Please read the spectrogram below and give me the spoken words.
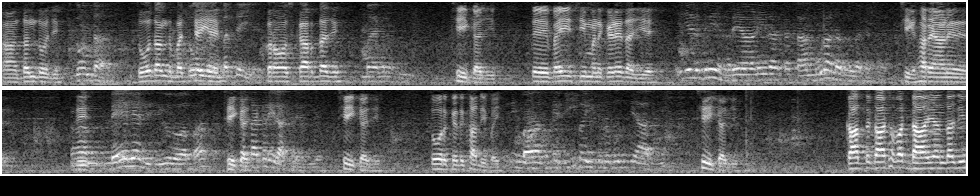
ਹਾਂ ਦੰਦੋ ਜੀ। ਦੋਂਦਾ। ਦੋ ਦੰਦ ਬੱਚਾ ਹੀ ਹੈ। ਬੱਚਾ ਹੀ ਹੈ। ਕ੍ਰਾਸ ਕਰਦਾ ਜੀ। ਮੈਂ ਕਹਿੰਦਾ ਠੀਕ ਆ ਜੀ। ਤੇ ਬਈ ਸੀਮਨ ਕਿਹੜੇ ਦਾ ਜੀ ਇਹ? ਇਹ ਯਾਰ ਹਰਿਆਣੇ ਦਾ ਕਟਾ ਮੂਰਾ ਨਸਲ ਦਾ ਕਟਾ। ਠੀਕ ਹਰਿਆਣੇ ਦੀ। ਮੈਂ ਲਿਆਂਦੀ ਸੀ ਉਦੋਂ ਆਪਾਂ। ਠੀਕ ਹੈ। ਕਟਾ ਘਰੇ ਰੱਖ ਲਿਆ ਸੀ ਠੀਕ ਹੈ ਜੀ। ਤੋੜ ਕੇ ਦਿਖਾ ਦੀ ਬਾਈ। ਇਹਦੀ ਮਾਂ ਤੇ 20 22 ਕਿਲੋ ਦੁੱਧ ਤਿਆਰ ਸੀ। ਠੀਕ ਹੈ ਜੀ। ਕੱਦ ਕਾਠ ਵੱਡਾ ਆ ਜਾਂਦਾ ਜੀ।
